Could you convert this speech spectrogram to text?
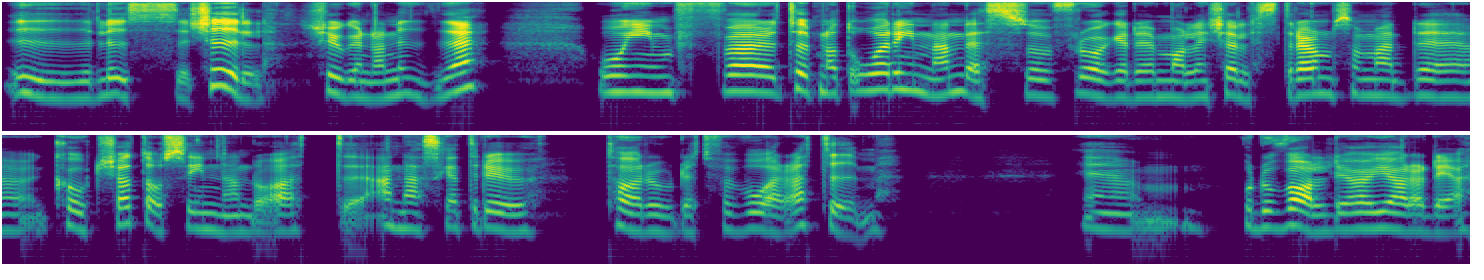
i Lysekil 2009. Och inför typ något år innan dess så frågade Malin Källström som hade coachat oss innan då att eh, Anna ska inte du ta rodret för våra team? Um, och då valde jag att göra det.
